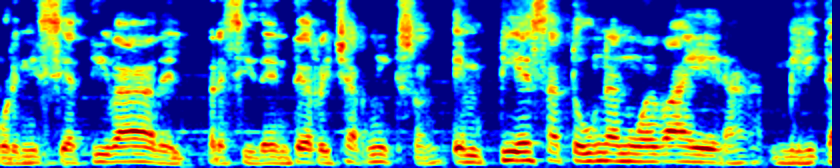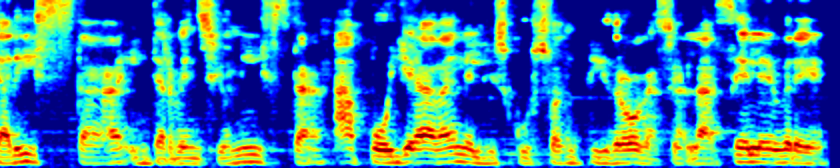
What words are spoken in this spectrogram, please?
por iniciativa del presidente Richard Nixon, empieza toda una nueva era militarista, intervencionista, apoyada en el discurso antidrogas. La célebre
